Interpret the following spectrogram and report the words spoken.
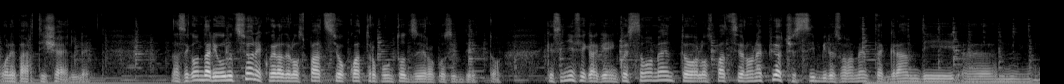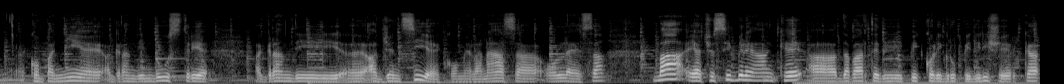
o le particelle. La seconda rivoluzione è quella dello spazio 4.0 cosiddetto, che significa che in questo momento lo spazio non è più accessibile solamente a grandi eh, compagnie, a grandi industrie, a grandi eh, agenzie come la NASA o l'ESA, ma è accessibile anche a, da parte di piccoli gruppi di ricerca,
